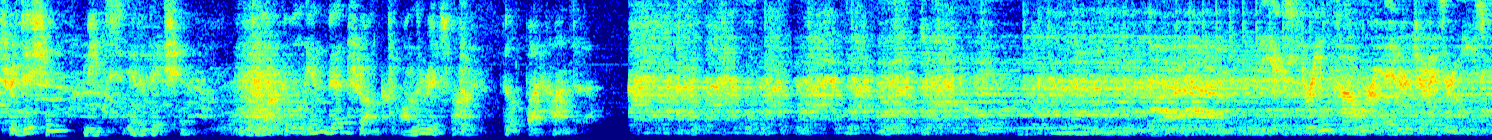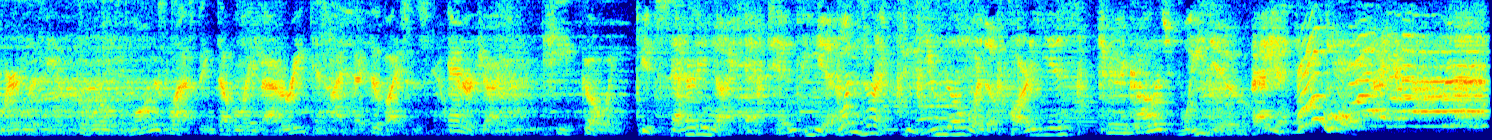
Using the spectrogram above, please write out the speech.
Tradition meets innovation. Remarkable in-bed trunk on the Ridgeline, built by Honda. The extreme power of Energizer E squared lithium, the world's longest lasting AA battery in high tech devices. Energizer, keep going. It's Saturday night at 10 p.m. One drink. Do you know where the party is? Community college? We do. Say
